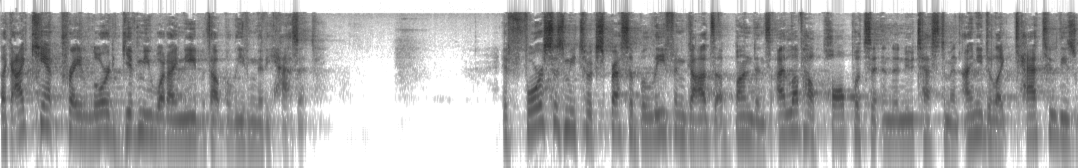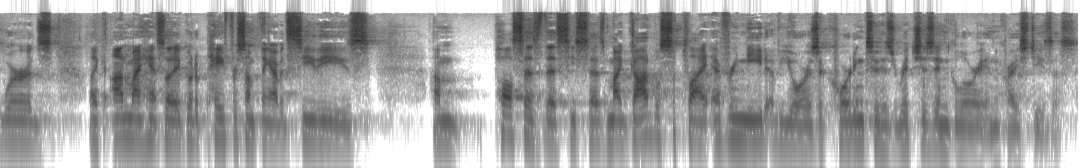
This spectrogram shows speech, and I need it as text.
Like, I can't pray, Lord, give me what I need without believing that He has it. It forces me to express a belief in God's abundance. I love how Paul puts it in the New Testament. I need to like tattoo these words like on my hand so that I go to pay for something, I would see these. Um, Paul says this. He says, My God will supply every need of yours according to his riches in glory in Christ Jesus.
